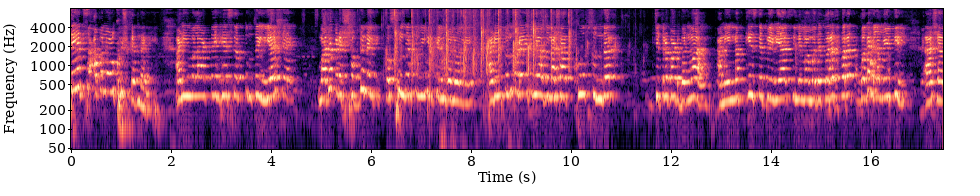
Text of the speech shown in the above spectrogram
तेच आपण ओळखू शकत नाही. आणि मला वाटतं हे सर तुमचं यश आहे. माझ्याकडे शब्द नाही तितकं सुंदर तुम्ही ही फिल्म बनवली. आणि इथून पुढे तुम्ही अजून अशा खूप सुंदर चित्रपट बनवाल. आणि नक्कीच ते पी व्ही आर सिनेमामध्ये परत परत बघायला मिळतील. अशा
